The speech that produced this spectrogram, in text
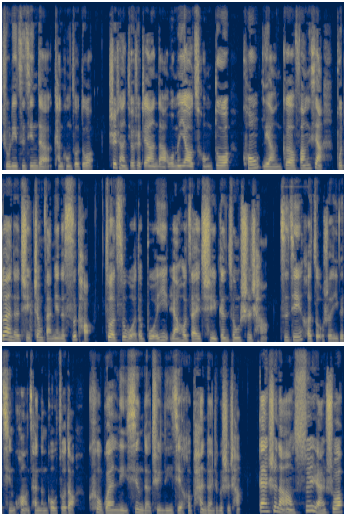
主力资金的看空做多。市场就是这样的，我们要从多空两个方向不断的去正反面的思考，做自我的博弈，然后再去跟踪市场资金和走势的一个情况，才能够做到。客观理性的去理解和判断这个市场，但是呢，啊，虽然说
